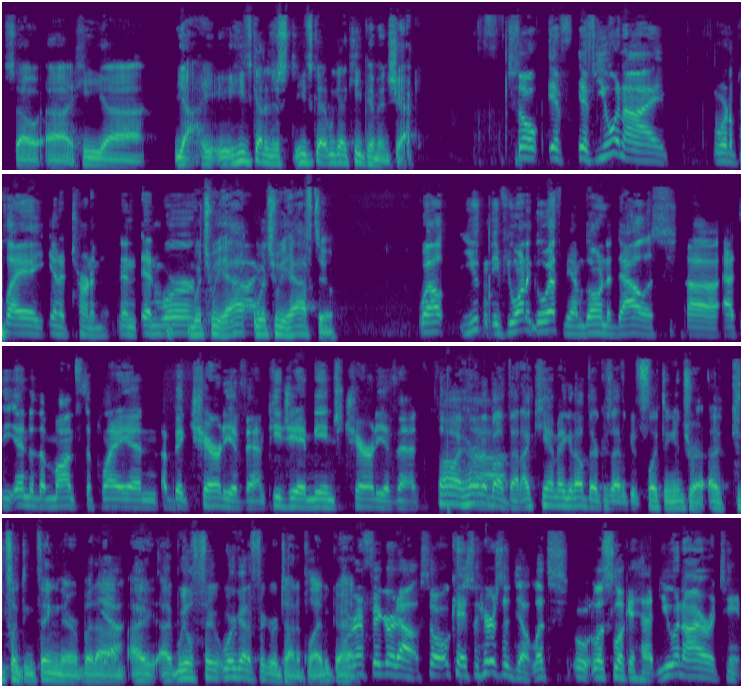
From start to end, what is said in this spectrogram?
so uh, he uh, yeah he he's got to just he's got we got to keep him in check. So if if you and I were to play in a tournament, and and we're which we have, which we have to. Well, you if you want to go with me, I'm going to Dallas uh, at the end of the month to play in a big charity event, PGA Memes charity event. Oh, I heard uh, about that. I can't make it out there because I have a conflicting interest, a conflicting thing there. But um, yeah. I, I we'll figure, we're gonna figure a time to play. But go ahead. We're gonna figure it out. So okay, so here's the deal. Let's let's look ahead. You and I are a team,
